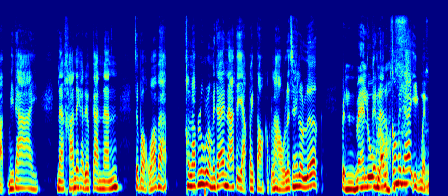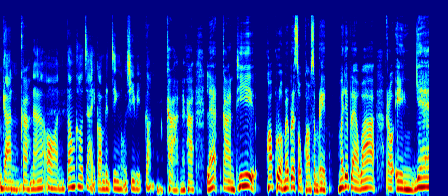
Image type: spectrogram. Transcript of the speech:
ตัดไม่ได้ นะคะ ในขณะเดียวกันนั้น จะบอกว่าแบบเขารับลูกเราไม่ได้นะ แต่อยากไปต่อกับเรา แล้วจะให้เราเลิก เป็นแม่ลูกเป็นเหรแล้วอก็ไม่ได้อีกเหมือนกันค่ะนะอ่อนต้องเข้าใจความเป็นจริงของชีวิตก่อน ค่ะนะคะ และการที่ครอบครัวไม่ประสบความสำเร็จ ไม่ได้แปลว่า เราเองแย่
